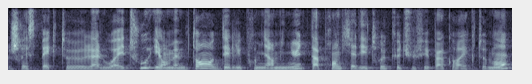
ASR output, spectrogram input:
je respecte la loi et tout. Et en même temps, dès les premières minutes, tu apprends qu'il y a des trucs que tu fais pas correctement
